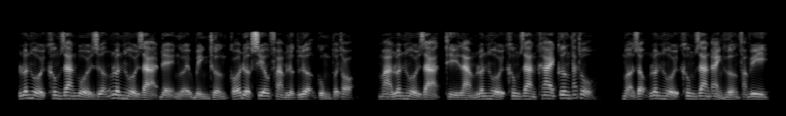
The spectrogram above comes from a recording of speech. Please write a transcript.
Luân hồi không gian bồi dưỡng luân hồi giả để người bình thường có được siêu phàm lực lượng cùng tuổi thọ, mà luân hồi giả thì làm luân hồi không gian khai cương thác thổ, mở rộng luân hồi không gian ảnh hưởng phạm vi,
